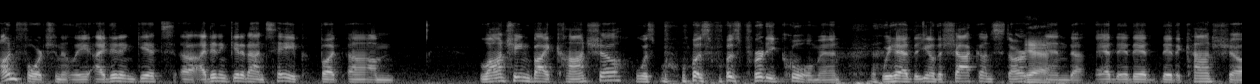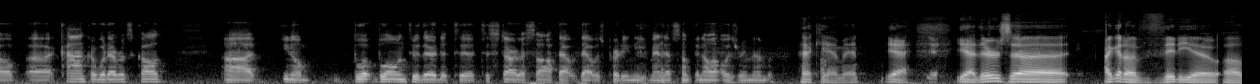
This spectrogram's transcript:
unfortunately, I didn't get uh, I didn't get it on tape, but um, launching by Concha was was was pretty cool, man. We had the you know the shotgun start, Yeah. and uh, they had they, they had they had the conch shell, uh, conch or whatever it's called. Uh, you know, bl- blowing through there to, to, to start us off. That that was pretty neat, man. That's something I'll always remember. Heck yeah, man. Yeah. Yeah. Yeah, there's a I got a video, a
